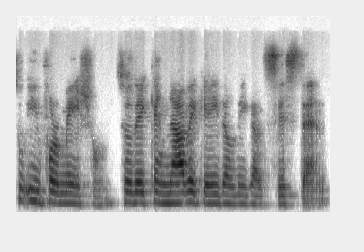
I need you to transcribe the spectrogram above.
to information so they can navigate the legal system.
